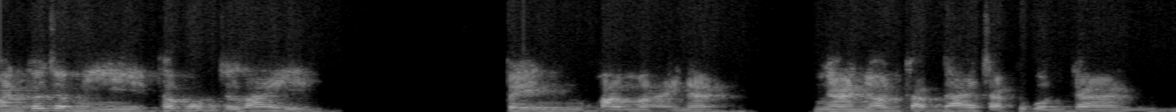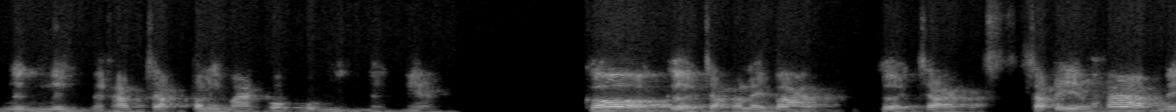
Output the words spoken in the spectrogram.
มันก็จะมีถ้าผมจะไล่ เป็นความหมายนะ งานย้อนกลับได้จากกระบวนการหนึ่งหนึ่งนะครับ จากปริมาตรควบคุมหนึ่งหนึ่งเนี่ย ก็เกิดจากอะไรบ้าง เกิดจากศักยภาพใน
